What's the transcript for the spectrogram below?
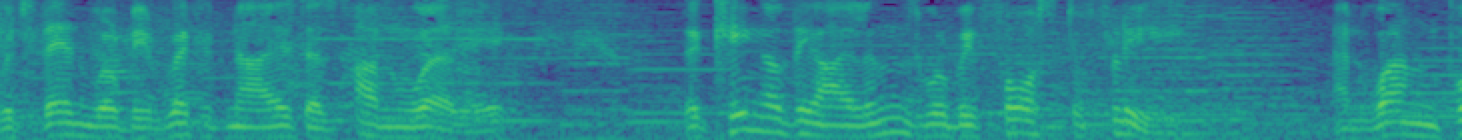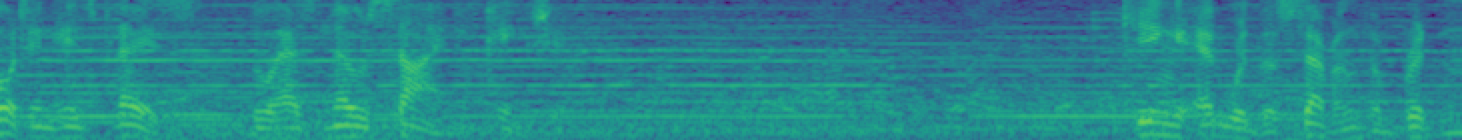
which then will be recognized as unworthy the king of the islands will be forced to flee, and one put in his place who has no sign of kingship. King Edward VII of Britain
